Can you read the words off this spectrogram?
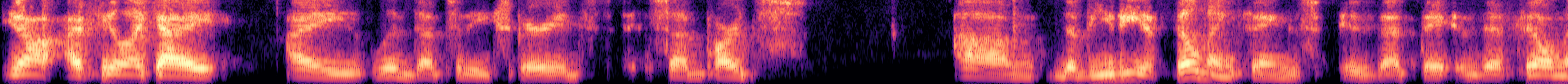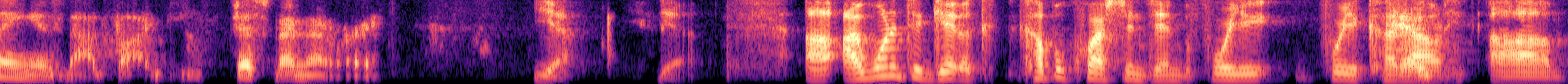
you know I feel like I I lived up to the experience. Some parts. Um, the beauty of filming things is that they, the filming is not foggy, just my memory. Yeah, yeah. Uh, I wanted to get a couple questions in before you before you cut Sure. out um,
